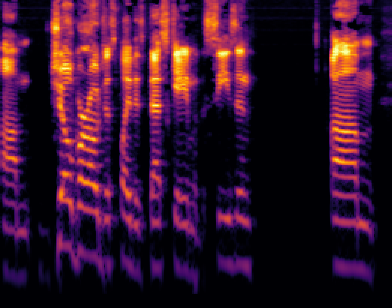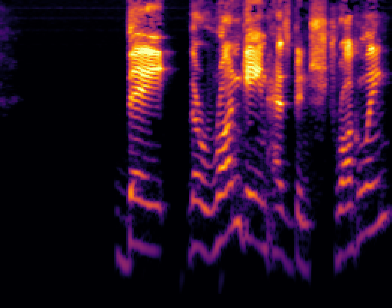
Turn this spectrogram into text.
Um, Joe Burrow just played his best game of the season. Um, they their run game has been struggling,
